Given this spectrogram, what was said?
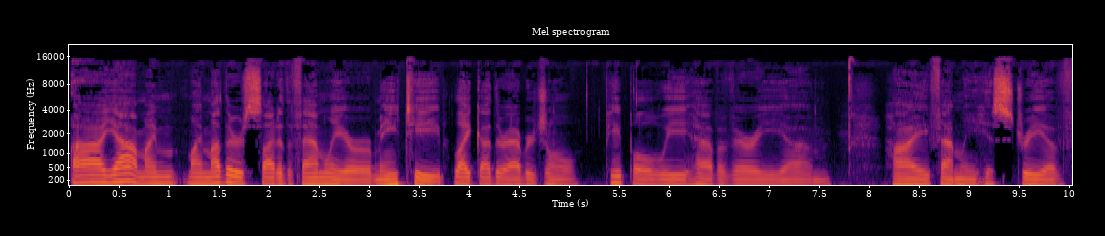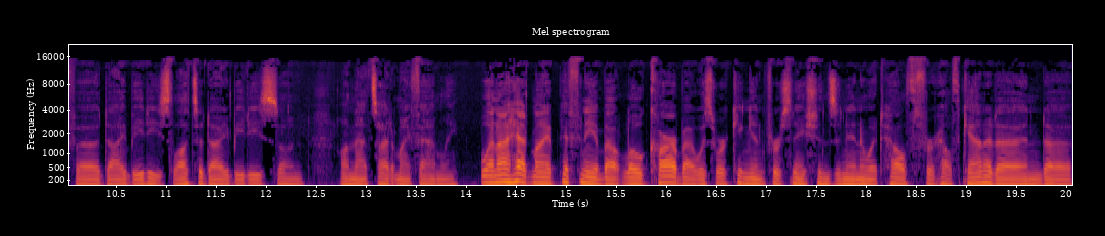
Uh, yeah, my my mother's side of the family are Métis. Like other Aboriginal people, we have a very um, high family history of uh, diabetes. Lots of diabetes on on that side of my family. When I had my epiphany about low carb, I was working in First Nations and Inuit Health for Health Canada, and uh,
